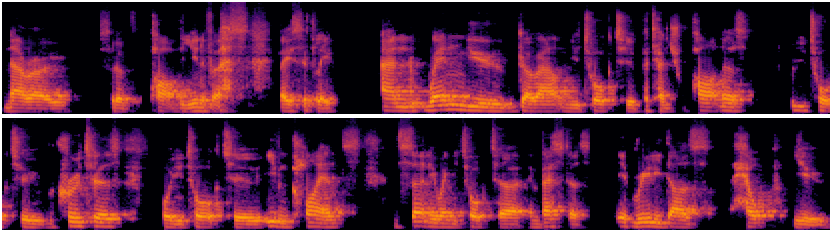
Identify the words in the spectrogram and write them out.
narrow sort of part of the universe, basically. And when you go out and you talk to potential partners, you talk to recruiters, or you talk to even clients, and certainly when you talk to investors, it really does help you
